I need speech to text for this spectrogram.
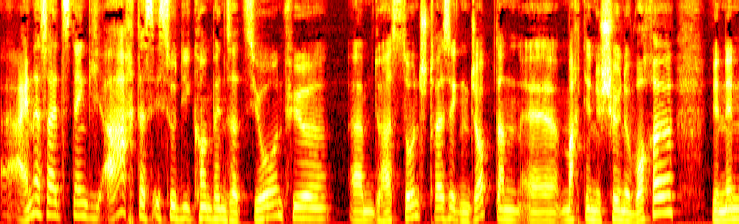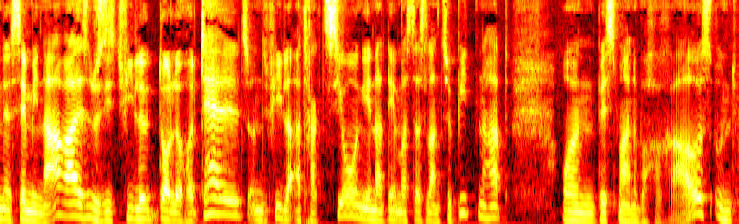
einerseits denke ich, ach, das ist so die Kompensation für, ähm, du hast so einen stressigen Job, dann äh, mach dir eine schöne Woche. Wir nennen es Seminarreise. Du siehst viele dolle Hotels und viele Attraktionen, je nachdem, was das Land zu bieten hat. Und bist mal eine Woche raus. Und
